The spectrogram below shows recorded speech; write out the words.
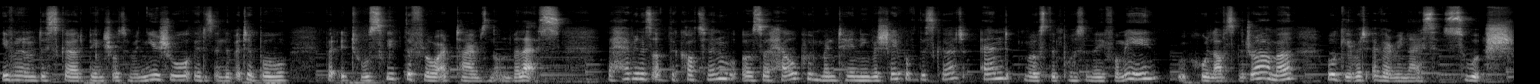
Even with the skirt being shorter than usual, it is inevitable, but it will sweep the floor at times nonetheless. The heaviness of the cotton will also help with maintaining the shape of the skirt and, most importantly for me, who loves the drama, will give it a very nice swoosh.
